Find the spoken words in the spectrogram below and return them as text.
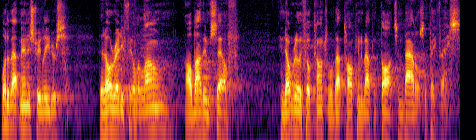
What about ministry leaders that already feel alone, all by themselves, and don't really feel comfortable about talking about the thoughts and battles that they face?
